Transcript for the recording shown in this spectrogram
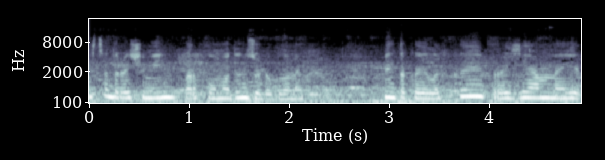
Ось це, до речі, мій парфум, один з улюблених. Він такий легкий, приємний.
